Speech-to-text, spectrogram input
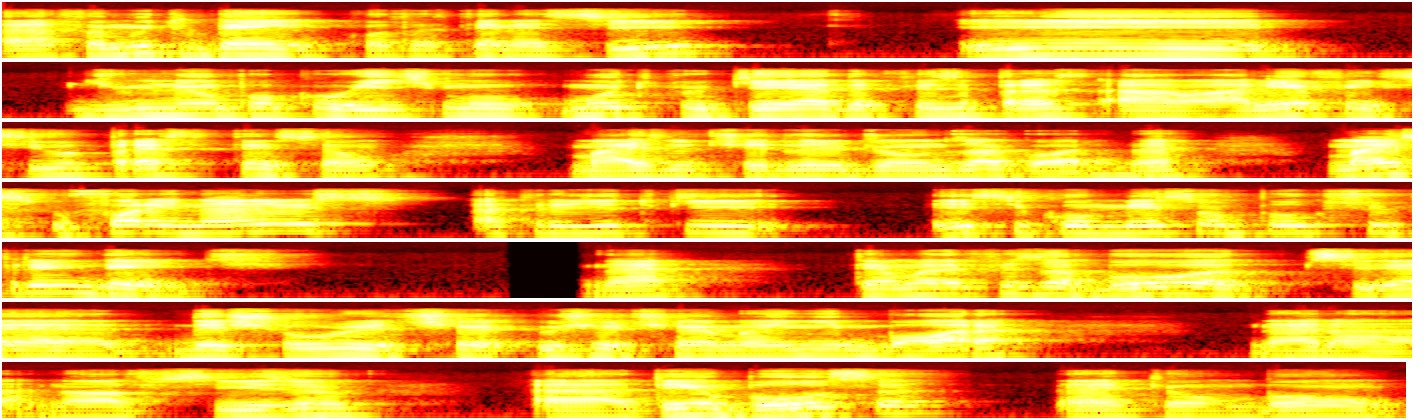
uh, foi muito bem contra a Tennessee e diminuiu um pouco o ritmo, muito porque a defesa, presta, a linha ofensiva presta atenção mais no Chandler Jones agora, né? Mas o 49ers, acredito que esse começo é um pouco surpreendente, né? Tem uma defesa boa, é, deixou o Richard, Richard Sherman ir embora né, na, na off-season. Uh, tem o Bolsa, né, que é um bom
